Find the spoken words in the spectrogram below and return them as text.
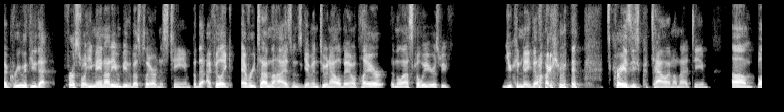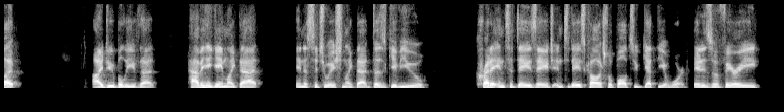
agree with you that first of all, he may not even be the best player on his team, but that, I feel like every time the Heisman's given to an Alabama player in the last couple years, we've you can make that argument. it's crazy talent on that team. Um, but I do believe that having a game like that in a situation like that does give you credit in today's age, in today's college football to get the award. It is a very,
